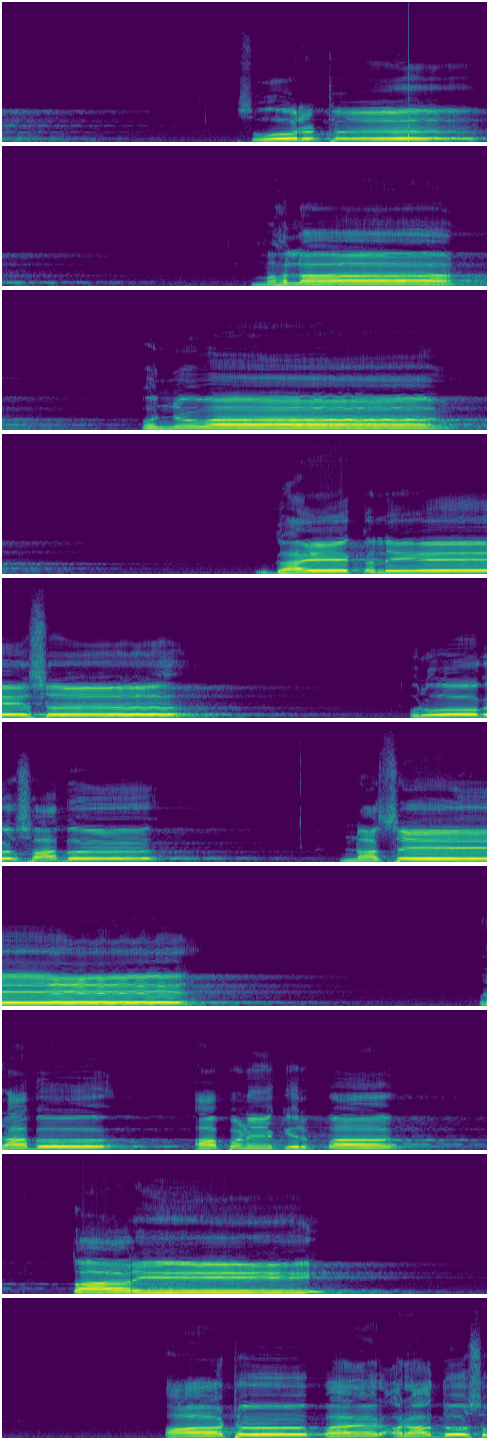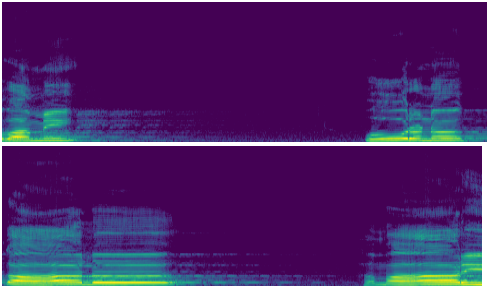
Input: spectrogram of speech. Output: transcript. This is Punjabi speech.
ਸੋਰਠ ਮਹਲਾ ਪੰਜਵਾ ਗਏ ਕਲੇਸ਼ ਰੋਗ ਸਭ ਨਾਸੇ ਰੱਬ ਆਪਣੇ ਕਿਰਪਾ ਧਾਰੀ। ਆਠ ਪੈਰ ਅਰਾਧੋ ਸੁਆਮੀ ਪੂਰਨ ਕਾਲ ਹਮਾਰੀ।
